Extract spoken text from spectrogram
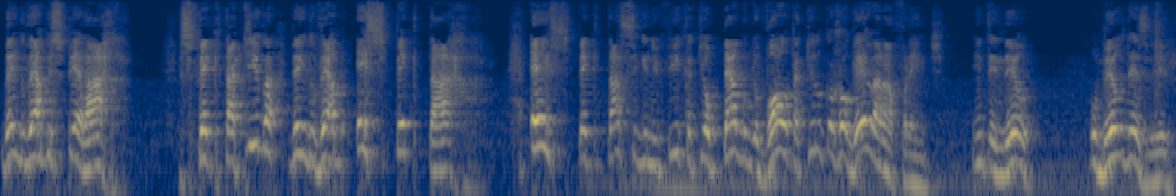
vem do verbo esperar. Expectativa vem do verbo expectar. Expectar significa que eu pego de volta aquilo que eu joguei lá na frente. Entendeu? O meu desejo.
